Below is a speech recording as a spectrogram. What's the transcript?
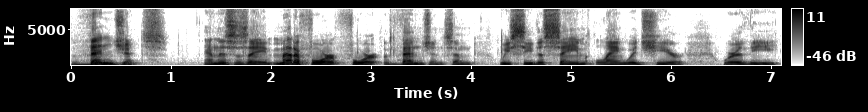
vengeance. And this is a metaphor for vengeance. And we see the same language here where the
